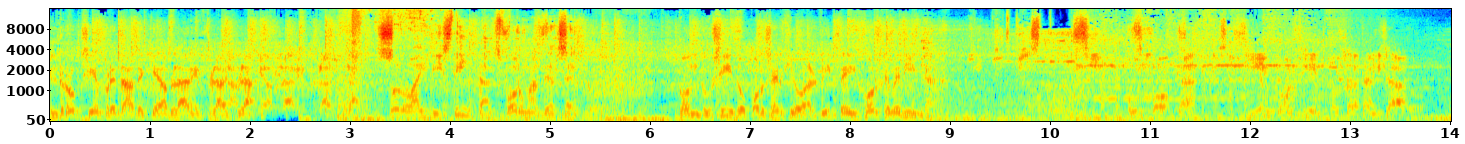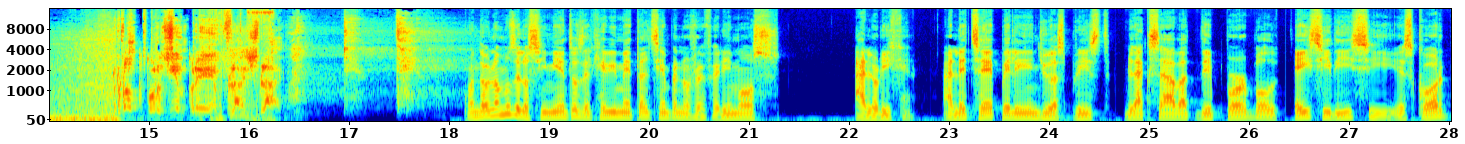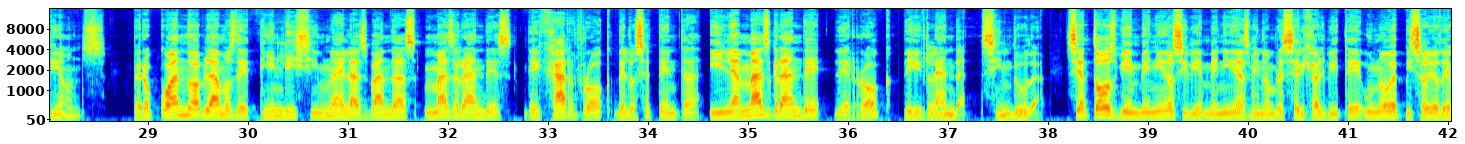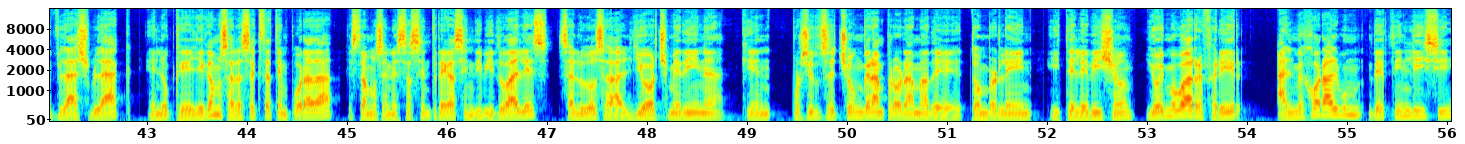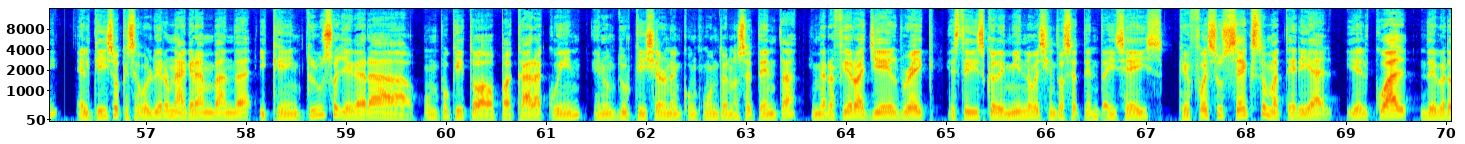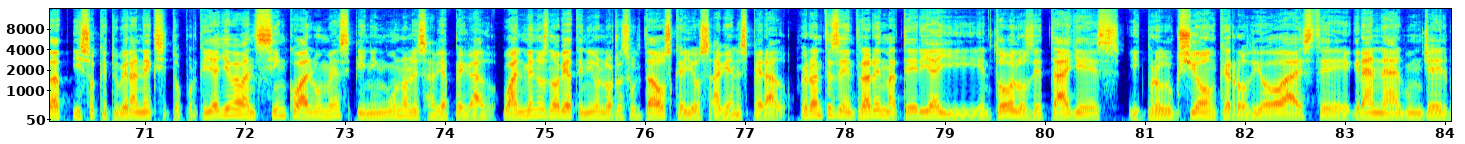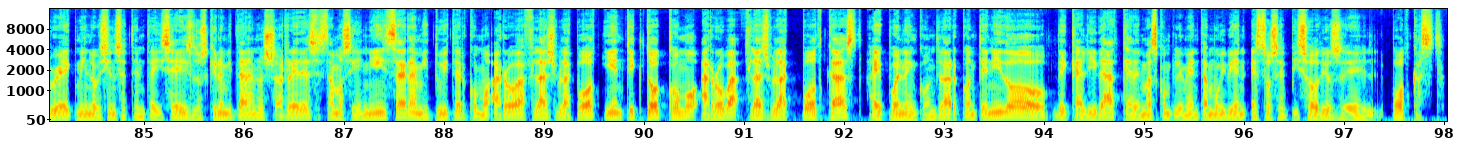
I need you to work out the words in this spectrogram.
El rock siempre da de qué hablar en Flash Black. Solo hay distintas formas de hacerlo. Conducido por Sergio Albite y Jorge Medina. Un podcast 100% satanizado. Rock por siempre en Flash Black. Cuando hablamos de los cimientos del heavy metal siempre nos referimos al origen. A Led Zeppelin, Judas Priest, Black Sabbath, Deep Purple, ACDC, Scorpions. Pero cuando hablamos de Thin Lizzy, una de las bandas más grandes de hard rock de los 70 y la más grande de rock de Irlanda, sin duda. Sean todos bienvenidos y bienvenidas, mi nombre es Sergio Albite, un nuevo episodio de Flash Black, en lo que llegamos a la sexta temporada, estamos en estas entregas individuales. Saludos al George Medina, quien por cierto se echó un gran programa de Tomberlane y Television, y hoy me voy a referir al mejor álbum de Thin Lizzy, el que hizo que se volviera una gran banda y que incluso llegara un poquito a opacar a Queen en un tour que hicieron en conjunto en los 70. Y me refiero a Jailbreak, este disco de 1976, que fue su sexto material y el cual de verdad hizo que tuvieran éxito, porque ya llevaban cinco álbumes y ninguno les había pegado, o al menos no había tenido los resultados que ellos habían esperado. Pero antes de entrar en materia y en todos los detalles y producción que rodeó a este gran álbum Jailbreak 1976, los quiero invitar a nuestras redes. Estamos en Instagram y Twitter como arroba flashblackpod y en TikTok como arroba flashblackpodcast. Ahí pueden encontrar contenido de calidad que además complementa muy bien estos episodios del podcast.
